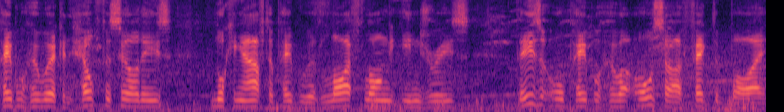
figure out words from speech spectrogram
people who work in health facilities, looking after people with lifelong injuries. These are all people who are also affected by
